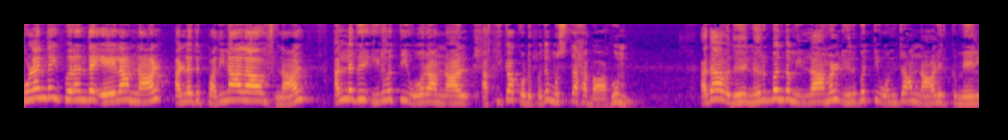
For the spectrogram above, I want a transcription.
குழந்தை பிறந்த ஏழாம் நாள் அல்லது பதினாலாம் நாள் அல்லது இருபத்தி ஓராம் நாள் அகிகா கொடுப்பது முஸ்தஹபாகும். அதாவது நிர்பந்தம் இல்லாமல் இருபத்தி ஒன்றாம் நாளிற்கு மேல்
